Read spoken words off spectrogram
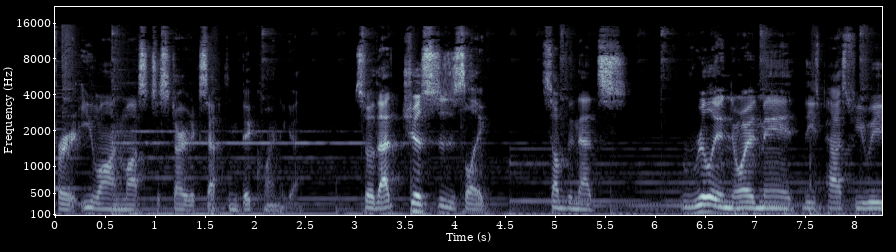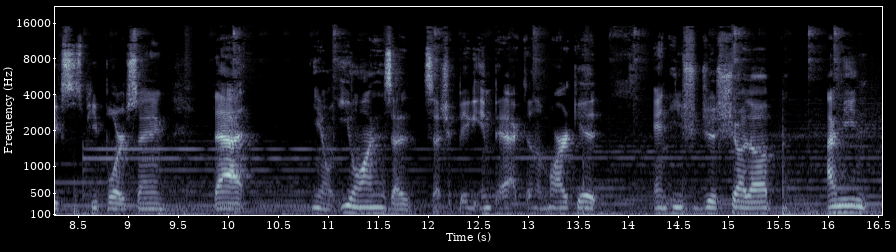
for Elon Musk to start accepting Bitcoin again. So that just is like something that's really annoyed me these past few weeks is people are saying that you know Elon has had such a big impact on the market and he should just shut up. I mean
